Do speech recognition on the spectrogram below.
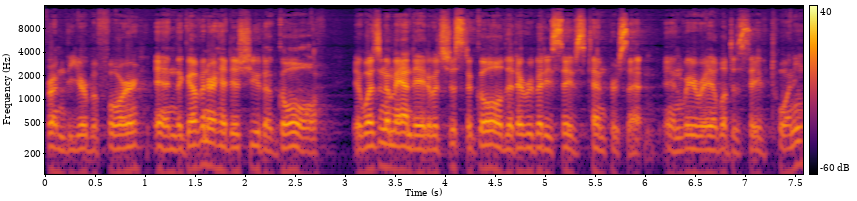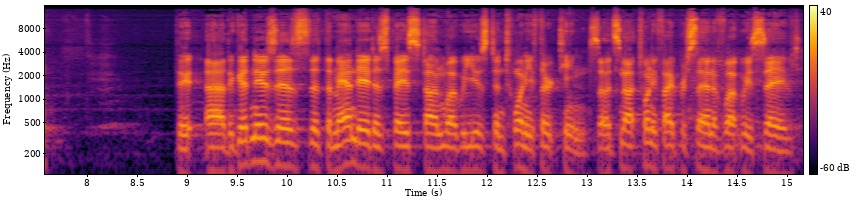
from the year before, and the governor had issued a goal it wasn't a mandate, it was just a goal that everybody saves 10%, and we were able to save 20. The, uh, the good news is that the mandate is based on what we used in 2013, so it's not 25% of what we saved.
